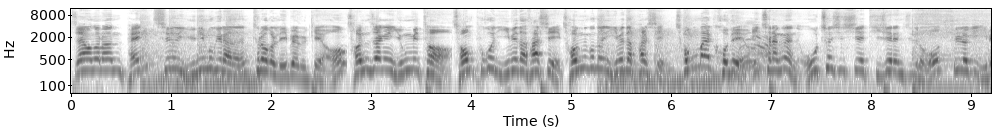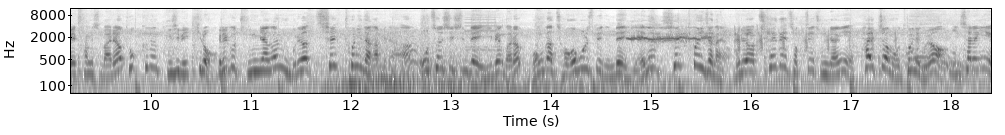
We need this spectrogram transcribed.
자 오늘은 벤츠 유니목이라는 트럭을 리뷰해볼게요. 전장이 6m, 전폭은 2m 40, 전고는 2m 80 정말 거대해요. 이 차량은 5000cc의 디젤 엔진으로 출력이 230마력, 토크는 92kg 그리고 중량은 무려 7톤이 나갑니다. 5000cc인데 200마력? 뭔가 적어 보일 수도 있는데 얘는 7톤이잖아요. 무려 최대 적재 중량이 8.5톤이고요. 이 차량이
